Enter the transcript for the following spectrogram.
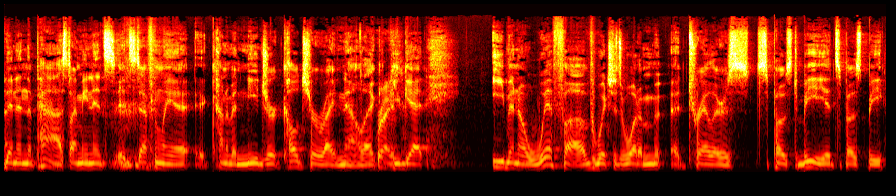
than in the past. I mean, it's it's definitely a kind of a knee jerk culture right now. Like Right. if you get even a whiff of, which is what a, a trailer is supposed to be. It's supposed to be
